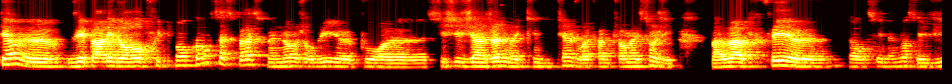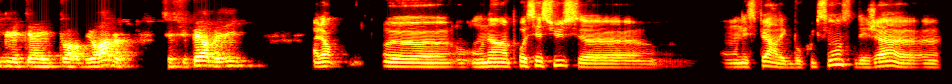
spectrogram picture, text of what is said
Tiens, euh, vous avez parlé de recrutement. Comment ça se passe maintenant aujourd'hui euh, pour euh, si j'ai un jeune qui me dit tiens, je voudrais faire une formation, je dis bah va fait maintenant c'est ville et territoire durable, c'est super, vas-y. Alors on a un processus, on espère avec beaucoup de sens. Déjà,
